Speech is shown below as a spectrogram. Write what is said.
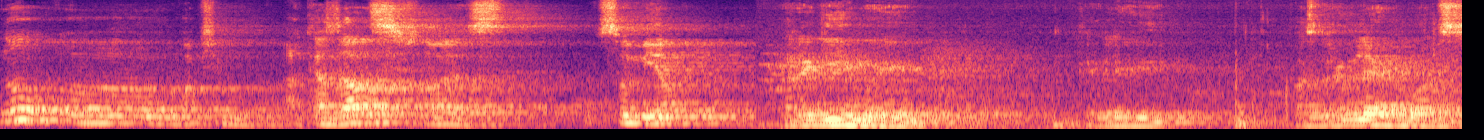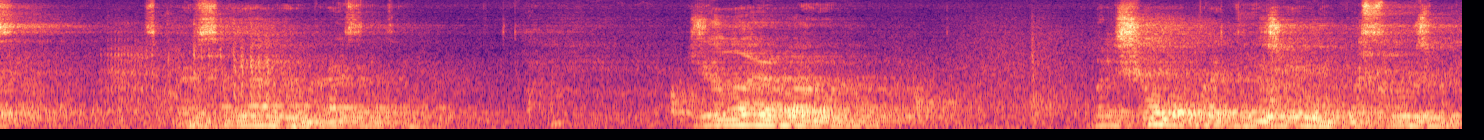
Ну, э, в общем, оказалось, что я сумел. Дорогие мои коллеги, поздравляю вас с профессиональным праздником. Желаю вам большого продвижения по службе,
